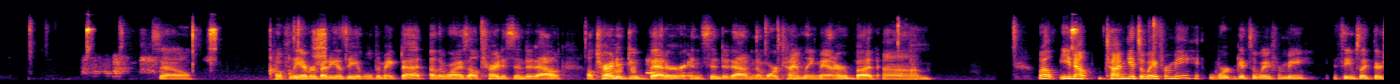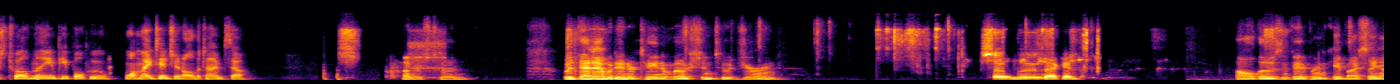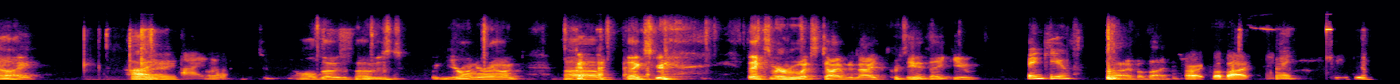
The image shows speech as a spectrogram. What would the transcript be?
So hopefully everybody is able to make that. Otherwise, I'll try to send it out. I'll try to do better and send it out in a more timely manner, but um well, you know, time gets away from me, work gets away from me. It seems like there's 12 million people who want my attention all the time, so Understood. With that, I would entertain a motion to adjourn. So moved. Second. All those in favor indicate by saying aye. Hi. Aye. All those opposed, you're on your own. Um, Thanks for, thanks for everyone's time tonight. Christina, thank you. thank you. All right, bye-bye. All right, bye-bye. Bye. Thank you.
